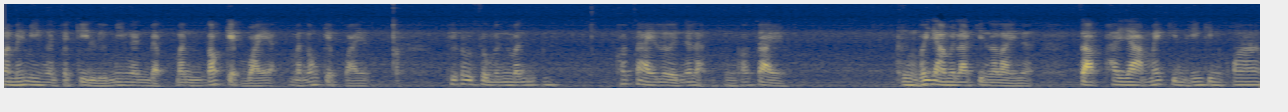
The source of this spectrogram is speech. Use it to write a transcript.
มันไม่มีเงินจะกินหรือมีเงินแบบมันต้องเก็บไว้อะมันต้องเก็บไว้ พี่ก็รู้สึกมันมันเข้าใจเลยนี่แหละ ถึงเข้าใจ ถึงพยายามเวลากินอะไรเนี่ยจะพยายามไม่กินทิ้งกินขว้าง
